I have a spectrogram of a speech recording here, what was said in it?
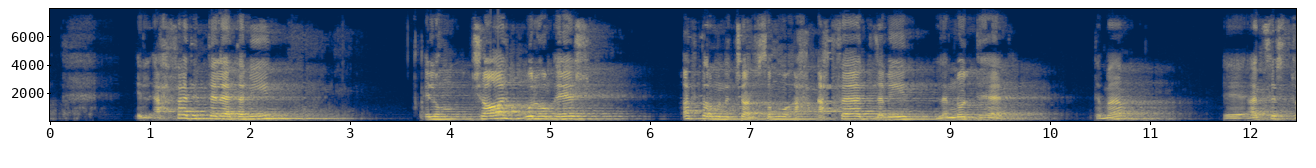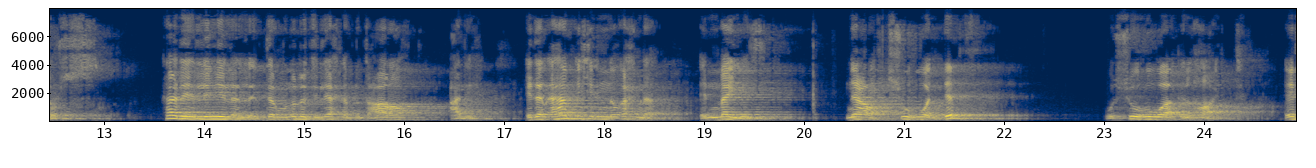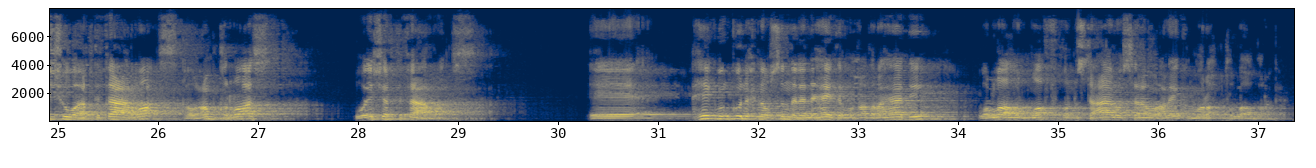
الأحفاد الثلاثة مين؟ لهم child ولهم إيش؟ أكثر من تشايلد بسموه أحفاد لمين؟ لل node هذا تمام؟ ancestors هذه اللي هي ال terminology اللي إحنا بنتعارف عليها اذا أهم شيء إنه إحنا نميز نعرف شو هو ال depth وشو هو الهايت؟ إيش هو ارتفاع الرأس أو عمق الرأس؟ وإيش ارتفاع الرأس؟ إيه هيك بنكون إحنا وصلنا لنهاية المحاضرة هذه. والله الموفق والمستعان. والسلام عليكم ورحمة الله وبركاته.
